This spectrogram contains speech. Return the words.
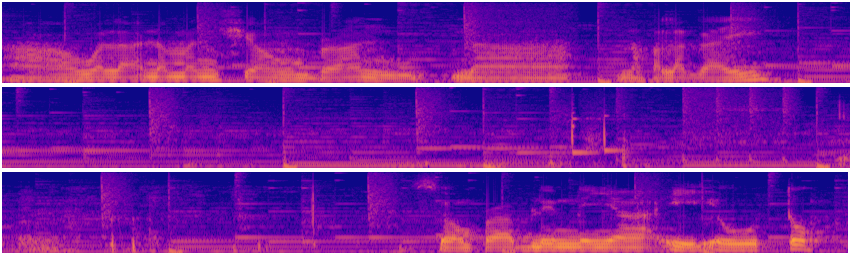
ah, wala naman siyang brand na nakalagay. So, ang problem niya A-Auto.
